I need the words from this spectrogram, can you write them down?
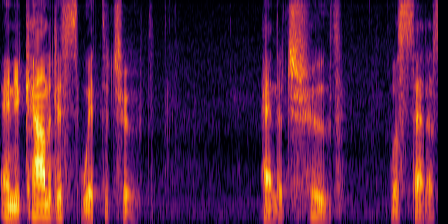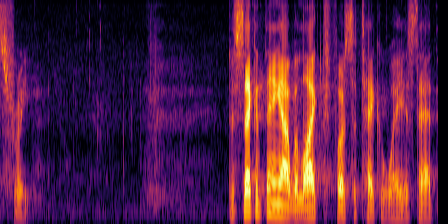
and you counter this with the truth. And the truth will set us free. The second thing I would like for us to take away is that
